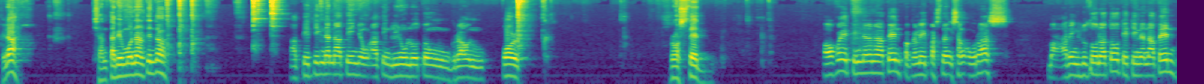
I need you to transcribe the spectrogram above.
Okay na. Isang tabi muna natin to. At titingnan natin yung ating linulutong ground pork roasted. Okay, tingnan natin. Pagkalipas ng isang oras, maaring luto na to. Titingnan natin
